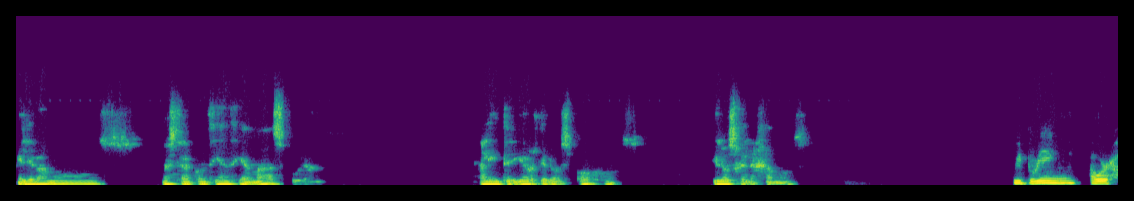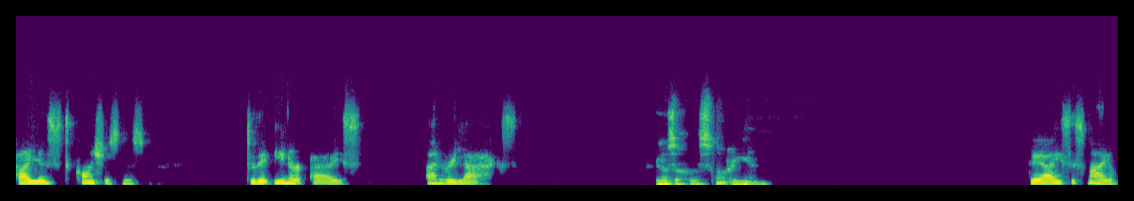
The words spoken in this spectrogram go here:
elevamos nuestra conciencia más pura al interior de los ojos y los relajamos. We bring our highest consciousness to the inner eyes and relax. Los ojos sonríen, The eyes smile.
